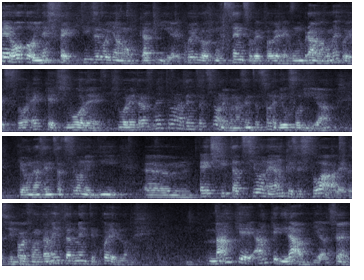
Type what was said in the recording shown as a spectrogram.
però poi in effetti se vogliamo capire quello, il senso che può avere un brano come questo è che ci vuole, ci vuole trasmettere una sensazione, una sensazione di euforia, che è una sensazione di ehm, eccitazione anche sessuale, perché Sì. poi fondamentalmente è quello, ma anche, anche di rabbia, cioè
